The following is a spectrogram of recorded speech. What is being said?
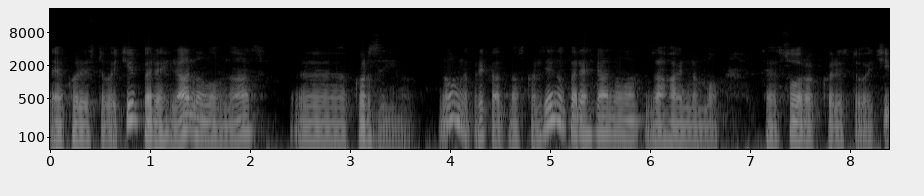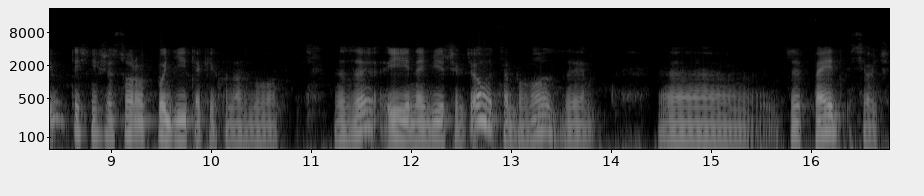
е, користувачів переглянуло в нас е, корзину. Ну, наприклад, у нас корзину переглянуло в загальному це 40 користувачів, точніше 40 подій, таких у нас було. З, і найбільше всього це було з, з paid search,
